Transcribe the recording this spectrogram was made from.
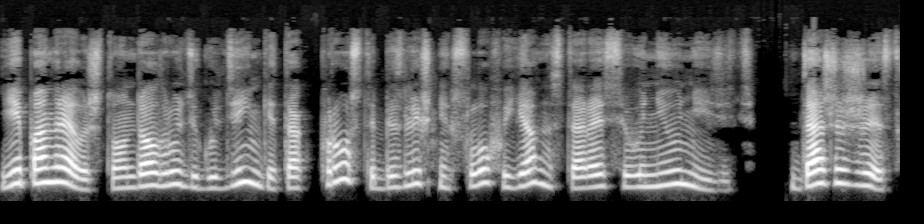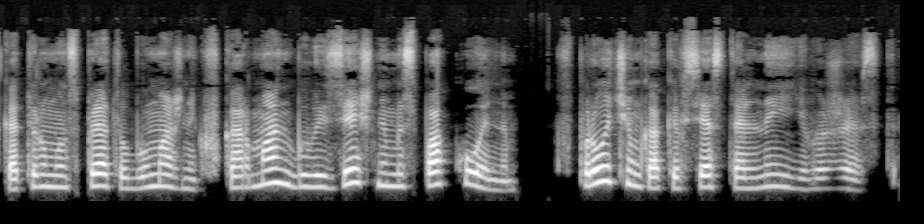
Ей понравилось, что он дал Рудигу деньги так просто, без лишних слов и явно стараясь его не унизить. Даже жест, которым он спрятал бумажник в карман, был изящным и спокойным, впрочем, как и все остальные его жесты.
